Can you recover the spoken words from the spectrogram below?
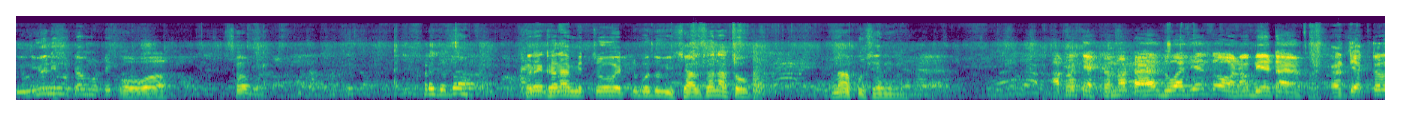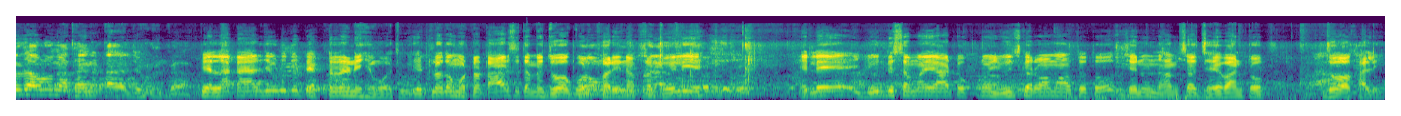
દુનિયાની મોટા મોટી? ઓવર સબ ખરેખર આ મિત્રો એટલું બધું છે ને આ ટોપ ના પૂછે નહીં. આપણે ટ્રેક્ટરનો ટાયર જોવા જઈએ ને તો આના બે ટાયર થાય. ટ્રેક્ટર જ આવડું ના થાય ને ટાયર જેવું પહેલાં. ટાયર જેવડું તો ટ્રેક્ટર નહીં હોતું. એટલો તો મોટો ટાયર છે તમે જુઓ ગોળ ફરીને આપણે જોઈ લઈએ. એટલે યુદ્ધ સમયે આ ટોપનો યુઝ કરવામાં આવતો હતો જેનું નામ છે જયવાન ટોપ. જોવા ખાલી.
